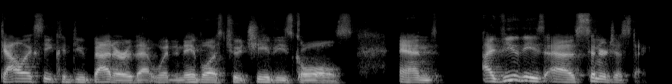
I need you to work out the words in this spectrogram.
Galaxy could do better that would enable us to achieve these goals. And I view these as synergistic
